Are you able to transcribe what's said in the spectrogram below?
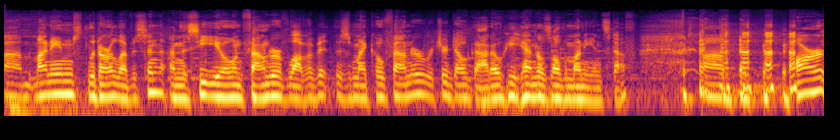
Um, my name's Ladar Levison. I'm the CEO and founder of LavaBit. This is my co-founder, Richard Delgado. He handles all the money and stuff. Um, our,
